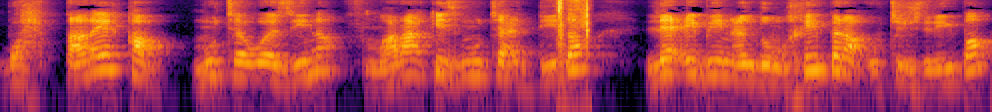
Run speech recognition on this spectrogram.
بواحد الطريقة متوازنة في مراكز متعددة لاعبين عندهم خبرة وتجربة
